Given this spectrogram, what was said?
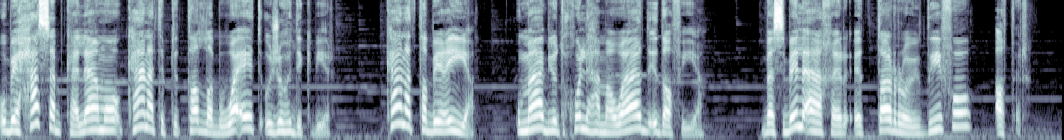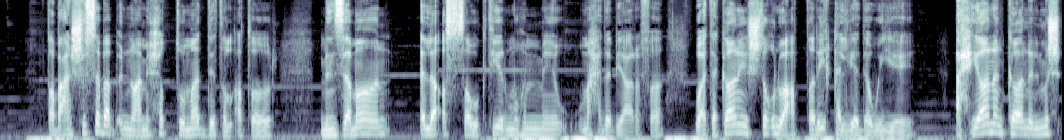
وبحسب كلامه كانت بتتطلب وقت وجهد كبير. كانت طبيعية وما بيدخلها مواد إضافية. بس بالآخر اضطروا يضيفوا قطر. طبعا شو سبب إنه عم يحطوا مادة القطر من زمان لها قصة وكتير مهمة وما حدا بيعرفها؟ وقتها كانوا يشتغلوا على الطريقة اليدوية. أحيانا كان المش...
